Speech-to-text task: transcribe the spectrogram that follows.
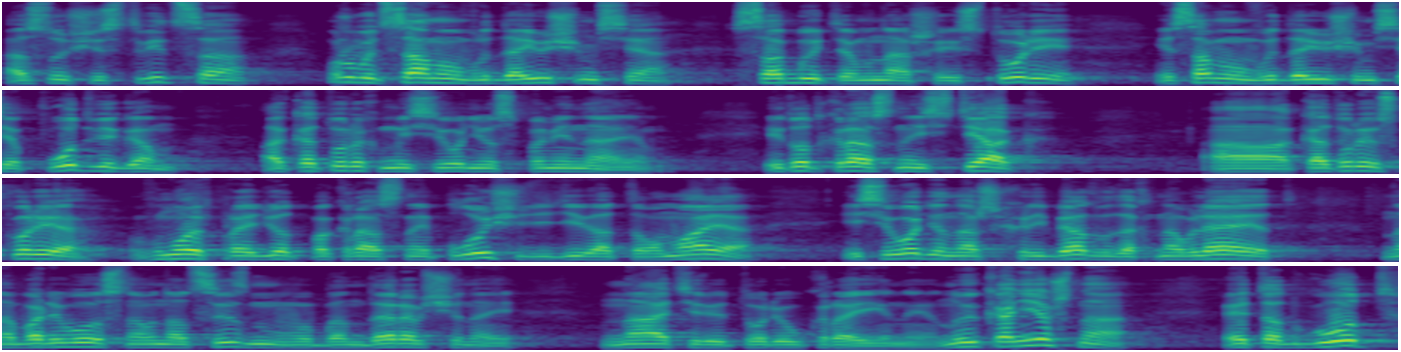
осуществиться, может быть, самым выдающимся событиям в нашей истории и самым выдающимся подвигом, о которых мы сегодня вспоминаем. И тот красный стяг, а, который вскоре вновь пройдет по Красной площади 9 мая, и сегодня наших ребят вдохновляет на борьбу с нацизмом и бандеровщиной на территории Украины. Ну и, конечно, этот год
